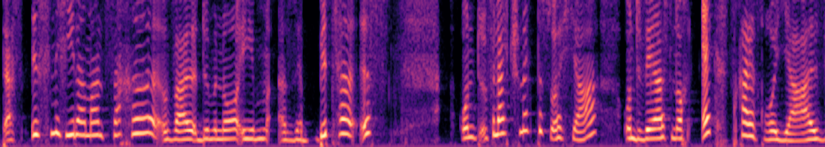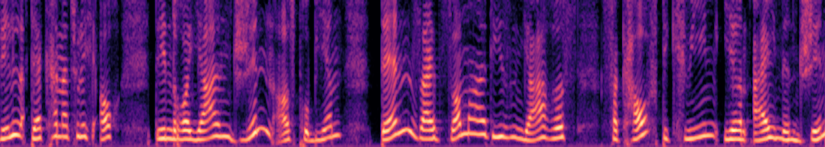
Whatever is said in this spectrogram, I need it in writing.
Das ist nicht jedermanns Sache, weil Dubenor eben sehr bitter ist. Und vielleicht schmeckt es euch ja. Und wer es noch extra royal will, der kann natürlich auch den royalen Gin ausprobieren. Denn seit Sommer diesen Jahres verkauft die Queen ihren eigenen Gin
